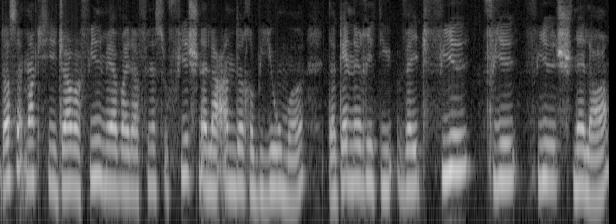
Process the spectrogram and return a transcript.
Deshalb mag ich die Java viel mehr, weil da findest du viel schneller andere Biome. Da generiert die Welt viel, viel, viel schneller.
